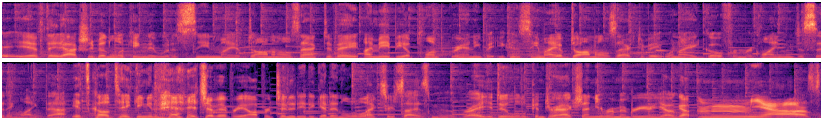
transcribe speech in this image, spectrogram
If they'd actually been looking, they would have seen my abdominals activate. I may be a plump granny, but you can see my abdominals activate when I go from reclining to sitting like that. It's called taking advantage of every opportunity to get in a little exercise move, right? You do a little contraction, you remember your yoga. Mmm, yes.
